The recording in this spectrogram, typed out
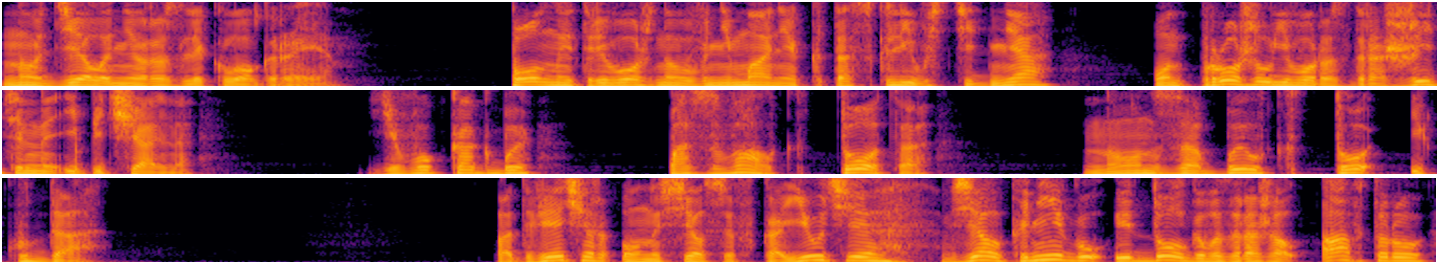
Но дело не развлекло Грея. Полный тревожного внимания к тоскливости дня, он прожил его раздражительно и печально. Его как бы позвал кто-то, но он забыл, кто и куда. Под вечер он уселся в каюте, взял книгу и долго возражал автору,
